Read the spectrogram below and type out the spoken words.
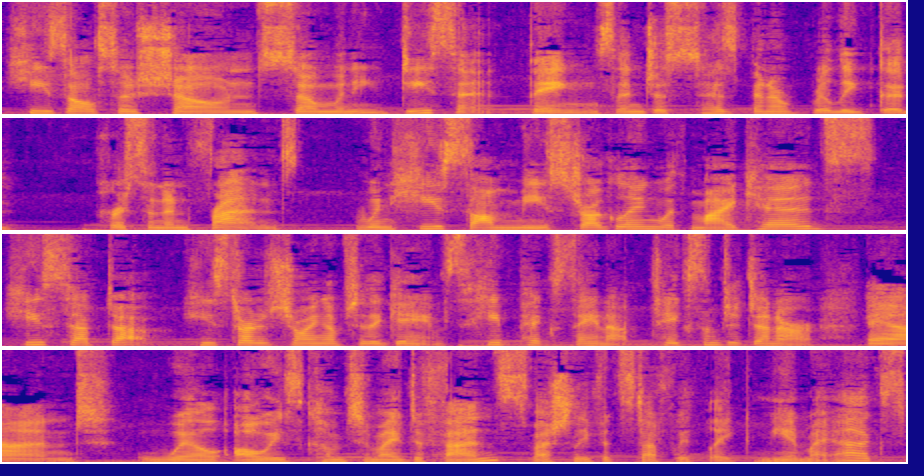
he's also shown so many decent things and just has been a really good person and friend. When he saw me struggling with my kids, he stepped up. He started showing up to the games. He picks Saint up, takes them to dinner, and will always come to my defense, especially if it's stuff with like me and my ex.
